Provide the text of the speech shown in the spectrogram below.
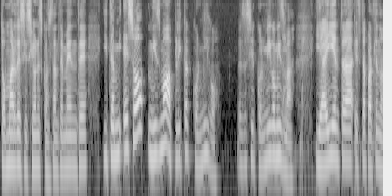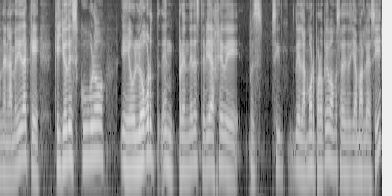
tomar decisiones constantemente y también eso mismo aplica conmigo es decir, conmigo misma. Y ahí entra esta parte en donde en la medida que, que yo descubro eh, o logro emprender este viaje de, pues, sí, del amor propio, vamos a llamarle así,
